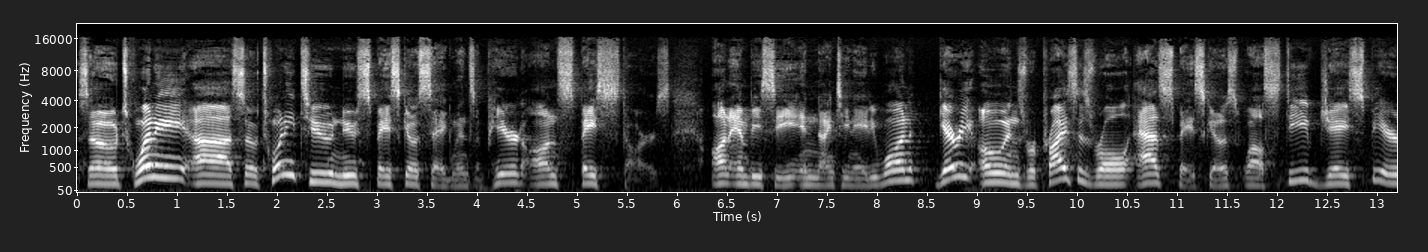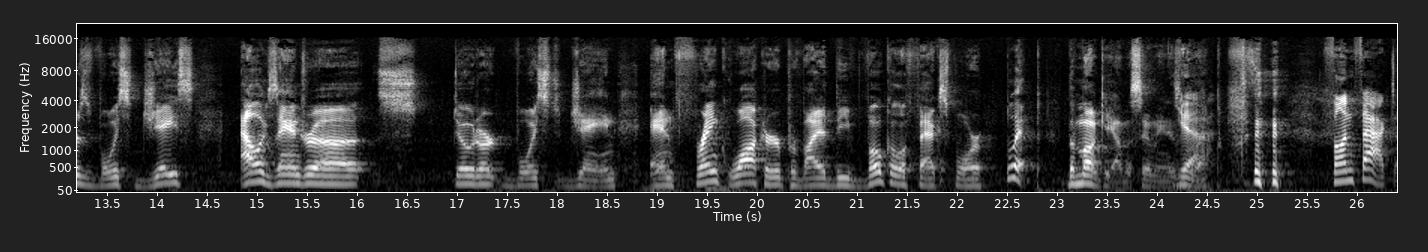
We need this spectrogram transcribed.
So twenty, uh, so twenty-two new Space Ghost segments appeared on Space Stars on NBC in 1981. Gary Owens reprised his role as Space Ghost, while Steve J. Spears voiced Jace, Alexandra Stoddart voiced Jane, and Frank Welker provided the vocal effects for Blip, the monkey. I'm assuming is Yeah. Blip. Fun fact:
